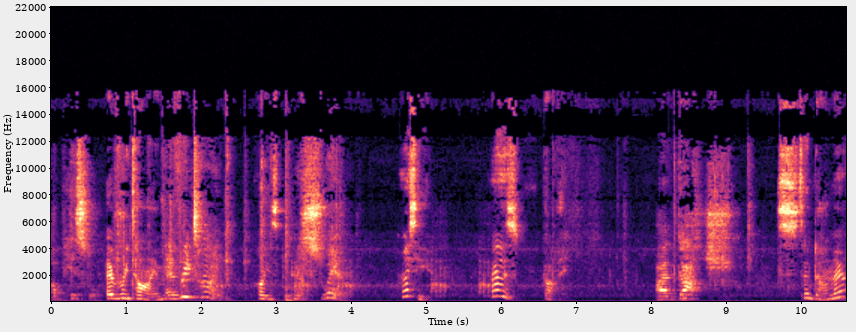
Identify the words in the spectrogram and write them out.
A pistol. Every time. Every time. Oh, he's. I swear. Where is he? Where is this guy? I got you. Still down there?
